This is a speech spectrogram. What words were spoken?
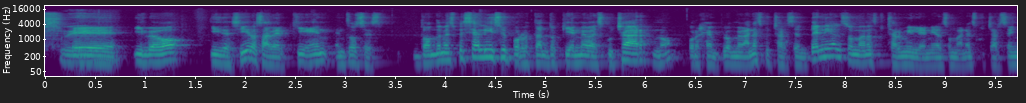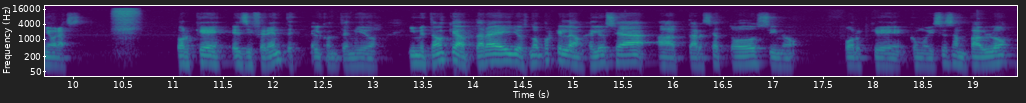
Eh, y luego, y decir, o sea, a ver, ¿quién? Entonces, ¿dónde me especializo y por lo tanto quién me va a escuchar? ¿no? Por ejemplo, ¿me van a escuchar centennials o me van a escuchar millennials o me van a escuchar señoras? Porque es diferente el contenido. Y me tengo que adaptar a ellos, no porque el Evangelio sea adaptarse a todos, sino porque, como dice San Pablo,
